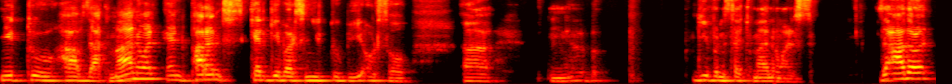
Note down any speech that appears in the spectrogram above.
need to have that manual and parents, caregivers need to be also uh, given such manuals. The other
